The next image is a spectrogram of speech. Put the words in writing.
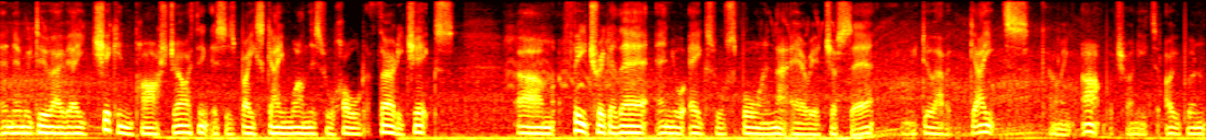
And then we do have a chicken pasture. I think this is base game one. This will hold 30 chicks. Um, feed trigger there and your eggs will spawn in that area just there. And we do have a gate coming up which I need to open.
